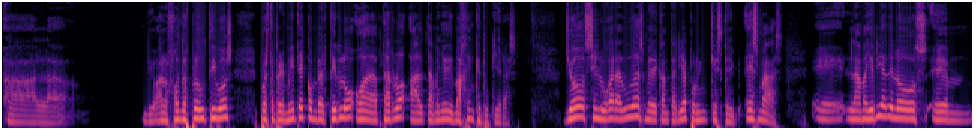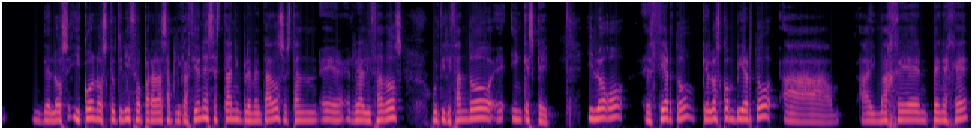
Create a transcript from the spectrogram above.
al a los fondos productivos, pues te permite convertirlo o adaptarlo al tamaño de imagen que tú quieras. Yo, sin lugar a dudas, me decantaría por Inkscape. Es más, eh, la mayoría de los, em, de los iconos que utilizo para las aplicaciones están implementados, están eh, realizados utilizando eh, Inkscape. Y luego es cierto que los convierto a, a imagen PNG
